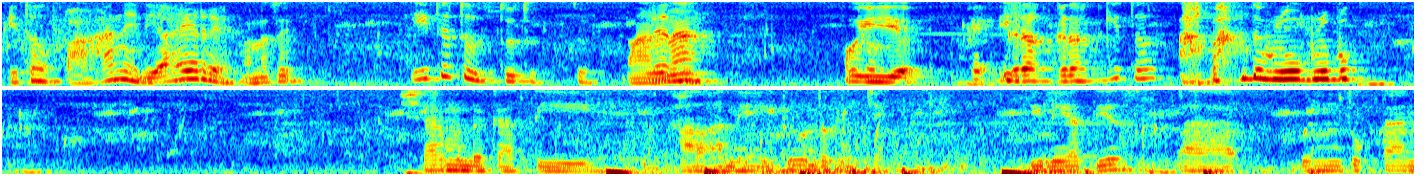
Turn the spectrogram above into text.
itu apaan ya di air ya? Mana sih? Itu tuh, tuh, tuh, tuh. Lihat Mana? tuh. Oh iya. Kayak gerak-gerak gitu. Apaan tuh belubuk-belubuk? Syar mendekati hal aneh itu untuk ngecek. Dilihat dia uh, bentukan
